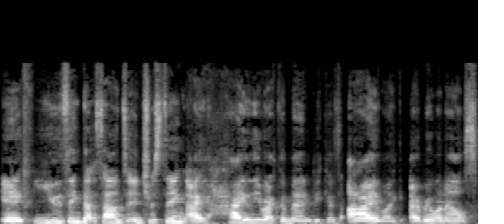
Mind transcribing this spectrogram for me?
if you think that sounds interesting, I highly recommend because I, like everyone else,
